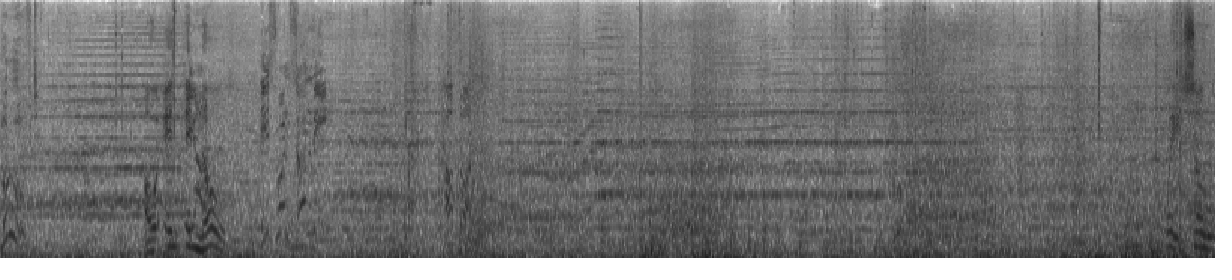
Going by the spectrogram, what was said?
moved! Oh, and, and no. This one's on me! So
